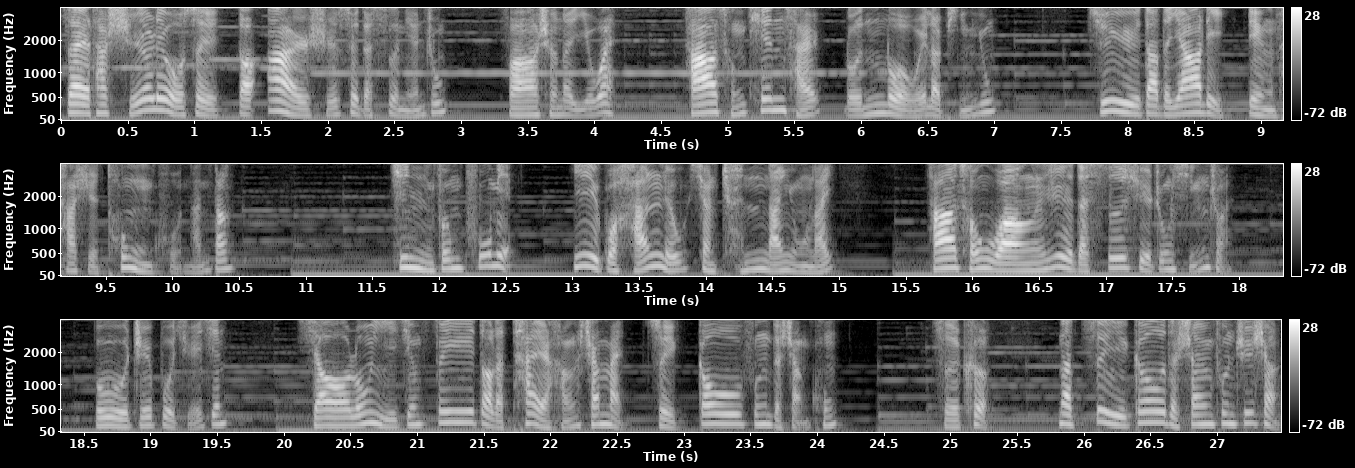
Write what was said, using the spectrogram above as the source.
在他十六岁到二十岁的四年中，发生了意外，他从天才沦落为了平庸。巨大的压力令他是痛苦难当。劲风扑面，一股寒流向陈南涌来。他从往日的思绪中醒转，不知不觉间，小龙已经飞到了太行山脉最高峰的上空。此刻，那最高的山峰之上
